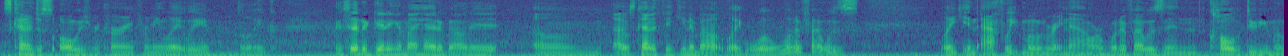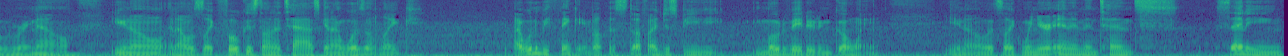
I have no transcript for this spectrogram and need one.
it's kind of just always recurring for me lately. Like, instead of getting in my head about it, um, I was kind of thinking about, like, well, what if I was like in athlete mode right now, or what if I was in Call of Duty mode right now, you know, and I was like focused on a task and I wasn't like, I wouldn't be thinking about this stuff, I'd just be motivated and going. You know, it's like when you're in an intense setting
